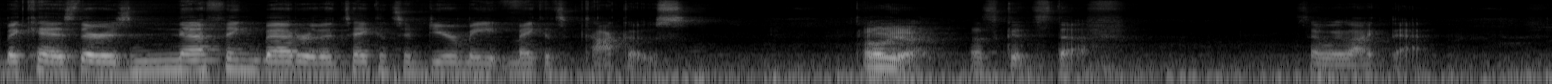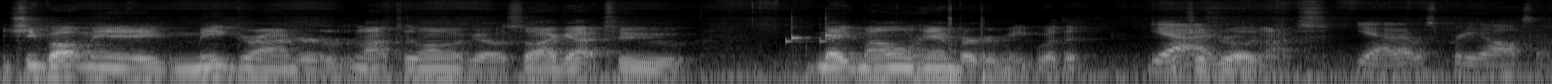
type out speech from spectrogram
because there is nothing better than taking some deer meat and making some tacos. Oh yeah, That's good stuff. So we like that. and she bought me a meat grinder not too long ago, so I got to make my own hamburger meat with it, Yeah, which was really nice. yeah, that was pretty awesome.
